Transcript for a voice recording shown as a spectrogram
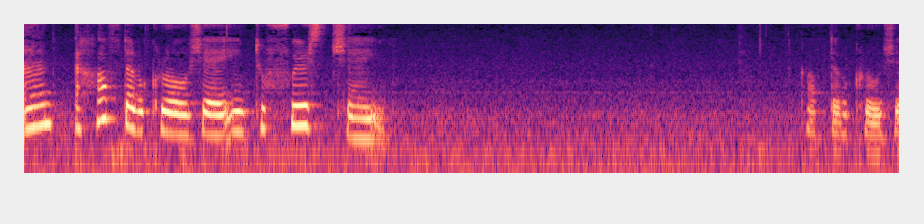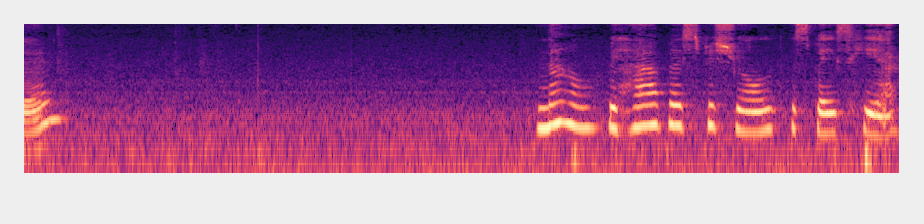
and a half double crochet into first chain. Half double crochet. Now we have a special space here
